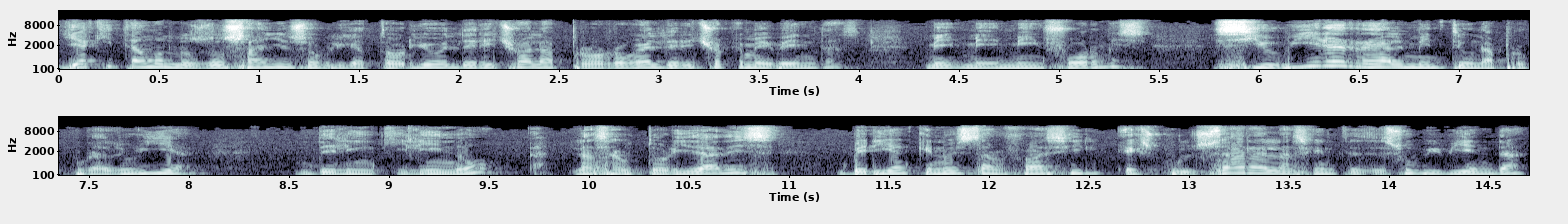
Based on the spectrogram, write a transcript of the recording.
Ya quitamos los dos años obligatorio, el derecho a la prórroga, el derecho a que me vendas, me informes. Si hubiera realmente una procuraduría del inquilino, las autoridades verían que no es tan fácil expulsar a las gentes de su vivienda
